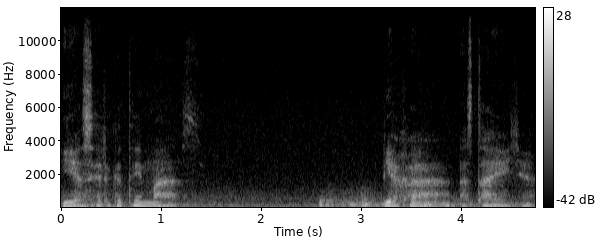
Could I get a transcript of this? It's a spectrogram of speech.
y acércate más. Viaja hasta ella.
